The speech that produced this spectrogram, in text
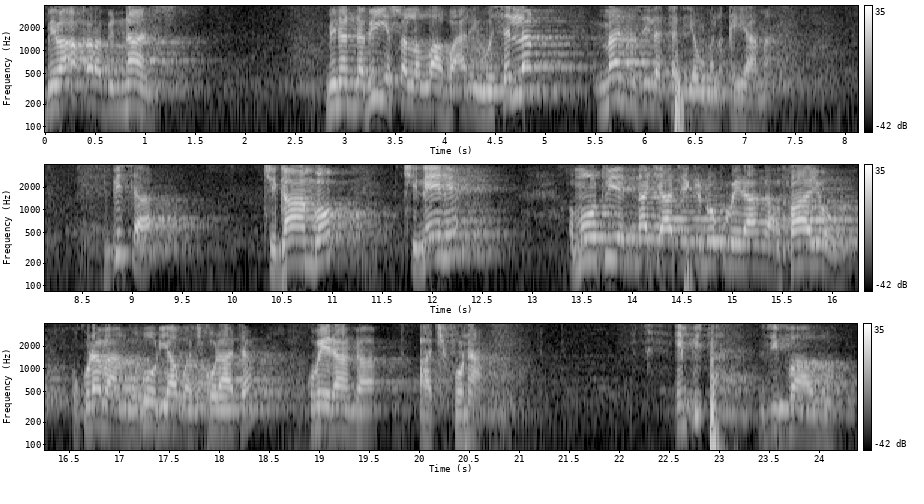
Beba aqrab nnansi min annabiyi sal llah alaihi wasallam manzilatan yauma alqiyama empisa kigambo kinene omuntu yenna kyatekedwa okubeera nga afaayo okulaba nga oba oliawo akikola ata okubeera nga akifuna. Empisa zivaawo.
